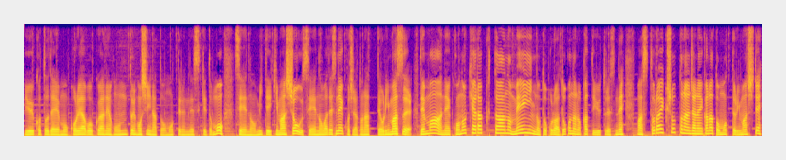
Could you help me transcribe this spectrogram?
いうことで、もうこれは僕はね、本当に欲しいなと思ってるんですけども、性能を見ていきましょう。性能はですね、こちらとなっております。で、まあね、このキャラクターのメインのところはどこなのかっていうとですね、まあ、ストライクショットなんじゃないかなと思っておりまして、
